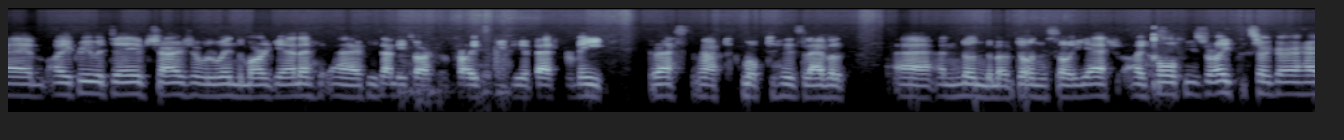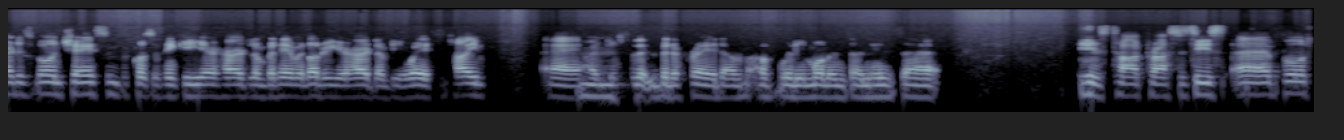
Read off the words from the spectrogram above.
Um, I agree with Dave. Sharjah will win the Morgiana. Uh, if he's any sort of price, he'd be a bet for me. The rest of them have to come up to his level, uh, and none of them have done so yet. I hope he's right that Sir Gerhard is going chasing because I think a year hurdling with him, another year hurdling, would be a waste of time. Uh, mm. I'm just a little bit afraid of, of Willie Mullins and his uh, his thought processes. Uh, but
